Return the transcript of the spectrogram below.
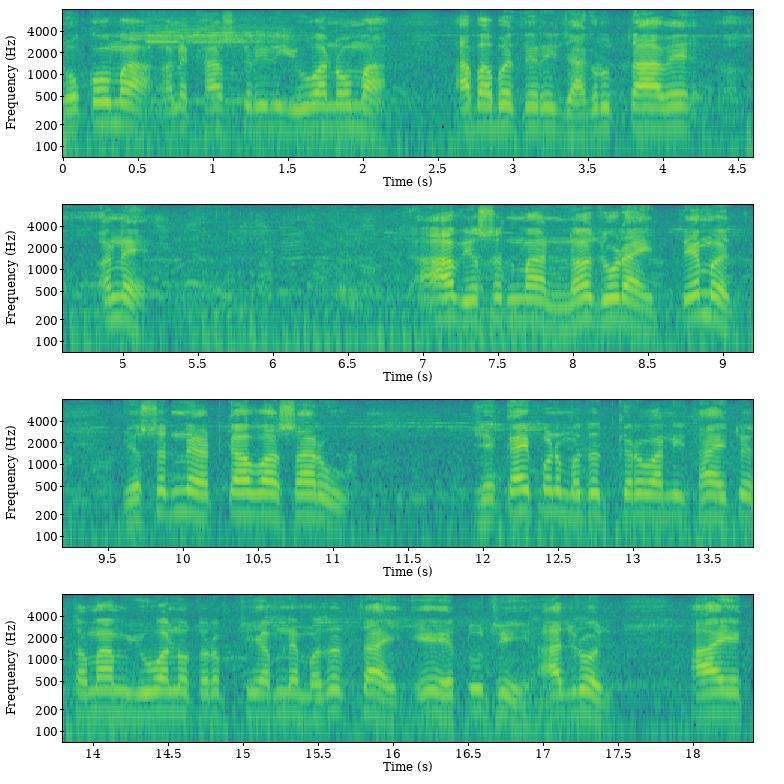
લોકોમાં અને ખાસ કરીને યુવાનોમાં આ બાબતેની જાગૃતતા આવે અને આ વ્યસનમાં ન જોડાય તેમજ વ્યસનને અટકાવવા સારું જે કાંઈ પણ મદદ કરવાની થાય તો એ તમામ યુવાનો તરફથી અમને મદદ થાય એ હેતુથી આજરોજ આ એક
